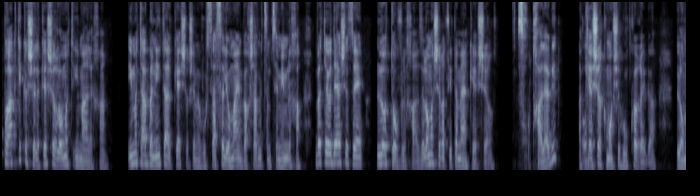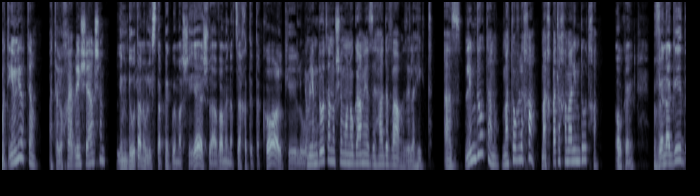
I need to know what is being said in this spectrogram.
הפרקטיקה של הקשר לא מתאימה לך, אם אתה בנית על קשר שמבוסס על יומיים ועכשיו מצמצמים לך, ואתה יודע שזה לא טוב לך, זה לא מה שרצית מהקשר, זכותך להגיד. הקשר כמו שהוא כרגע לא מתאים לי יותר. אתה לא חייב להישאר שם. לימדו אותנו להסתפק במה שיש, ואהבה מנצחת את הכל, כאילו... הם לימדו אותנו שמונוגמיה זה הדבר, זה להיט. אז לימדו אותנו, מה טוב לך? מה אכפת לך מה לימדו אותך? אוקיי. ונגיד,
